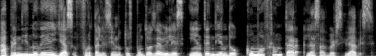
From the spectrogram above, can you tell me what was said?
aprendiendo de ellas, fortaleciendo tus puntos débiles y entendiendo cómo afrontar las adversidades.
